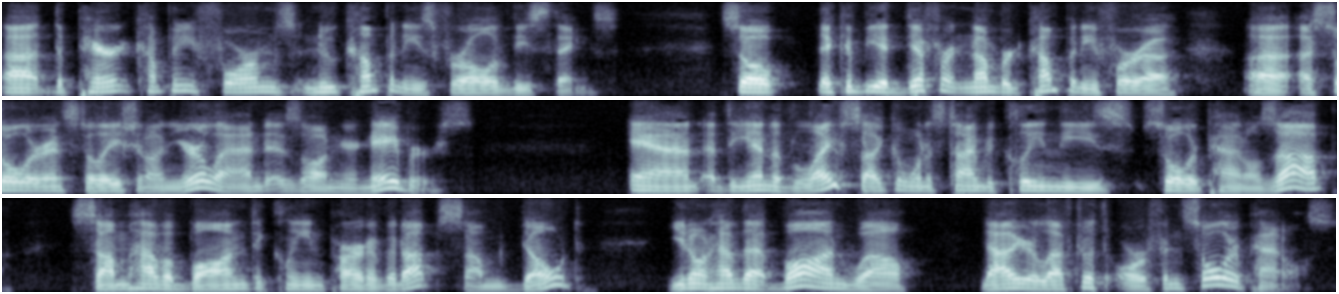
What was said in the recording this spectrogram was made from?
uh, the parent company forms new companies for all of these things. So there could be a different numbered company for a, a, a solar installation on your land as on your neighbors. And at the end of the life cycle, when it's time to clean these solar panels up, some have a bond to clean part of it up, some don't. You don't have that bond. Well, now you're left with orphan solar panels.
